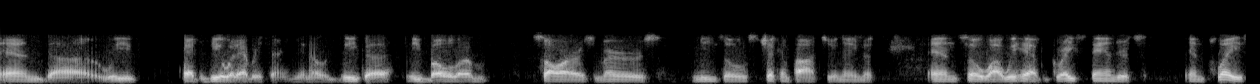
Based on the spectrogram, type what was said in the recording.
and uh, we've had to deal with everything. You know, Zika, Ebola, SARS, MERS, measles, chickenpox, you name it. And so while we have great standards in place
